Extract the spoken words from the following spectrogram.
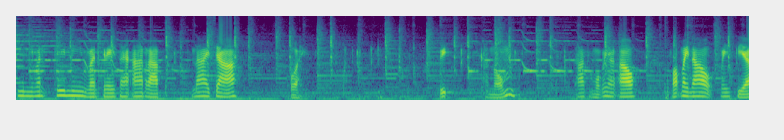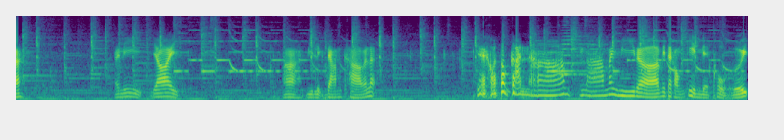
ที่นี่มันที่นี่มันเกรซาอาหรับนายจ๋าโอ้ยวิขนมถ้าสมมติก็ยังเอาเพราะไม่เน่าไม่เสียอันนี้ย่อย อ่ามีเหล็กดำขาวไว้แล้วแค่เขาต้องการน้ำน้ำไม่มีเหรอ มีแต่ของกินเนี่ยโถเอ้ย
